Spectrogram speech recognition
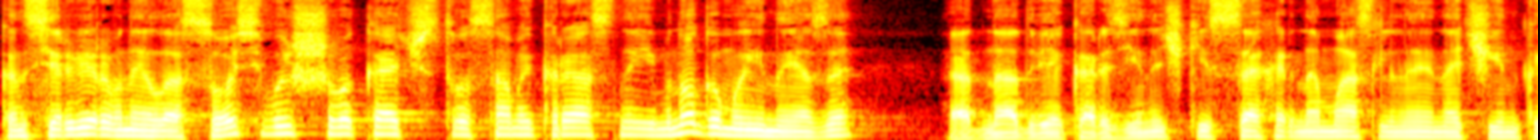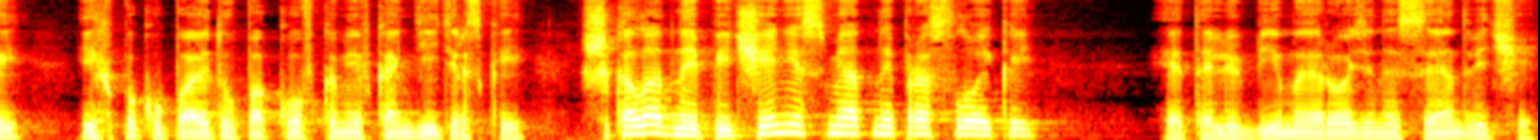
Консервированный лосось высшего качества, самый красный, и много майонеза. Одна-две корзиночки с сахарно-масляной начинкой. Их покупают упаковками в кондитерской. Шоколадное печенье с мятной прослойкой. Это любимые Розины сэндвичи,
